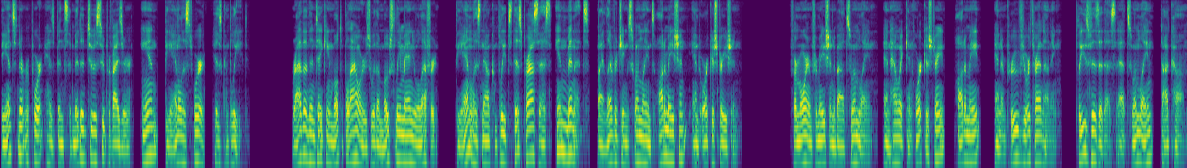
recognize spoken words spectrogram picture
the incident report has been submitted to a supervisor and the analyst's work is complete. Rather than taking multiple hours with a mostly manual effort, the analyst now completes this process in minutes by leveraging Swimlane's automation and orchestration. For more information about Swimlane and how it can orchestrate, automate, and improve your threat hunting, please visit us at swimlane.com.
